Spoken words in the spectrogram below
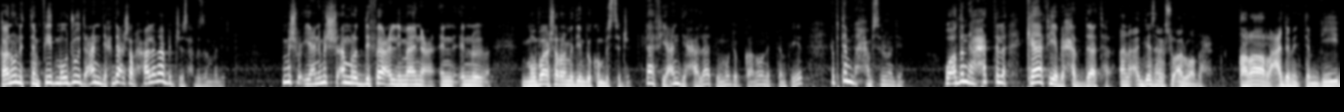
قانون التنفيذ موجود. عندي 11 حالة ما بتجيز حبس المدين. مش يعني مش أمر الدفاع اللي مانع إن إنه مباشرة المدين بيكون بالسجن لا في عندي حالات بموجب قانون التنفيذ بتمنع حبس المدين وأظنها حتى كافية بحد ذاتها. أنا بدي أسألك سؤال واضح. قرار عدم التمديد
